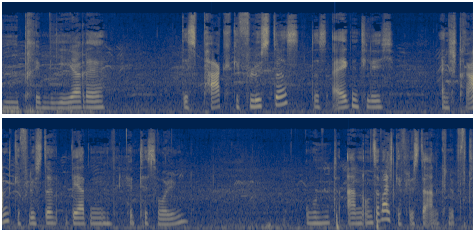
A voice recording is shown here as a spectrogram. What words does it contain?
die Premiere des Parkgeflüsters, das eigentlich ein Strandgeflüster werden hätte sollen und an unser Waldgeflüster anknüpft.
